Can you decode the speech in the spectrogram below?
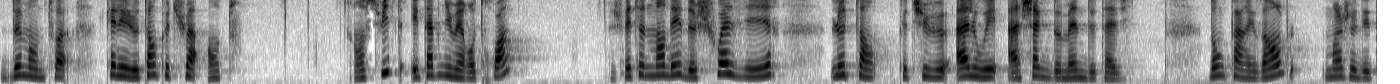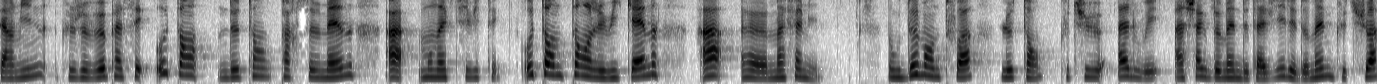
Demande-toi quel est le temps que tu as en tout. Ensuite, étape numéro 3, je vais te demander de choisir le temps que tu veux allouer à chaque domaine de ta vie. Donc par exemple, moi je détermine que je veux passer autant de temps par semaine à mon activité, autant de temps le week-end à euh, ma famille. Donc demande-toi le temps que tu veux allouer à chaque domaine de ta vie, les domaines que tu as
